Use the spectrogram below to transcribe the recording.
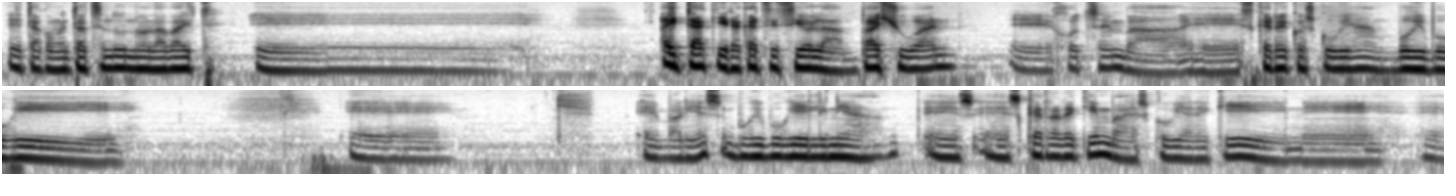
Eta komentatzen du nola bait, e, aitak irakatzi ziola basuan e, jotzen ba, e, ezkerreko eskubian bugi-bugi e, e, bari ez, bugi-bugi linea es, eskerrarekin, ba, eskubiarekin e, e,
